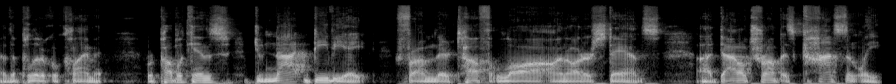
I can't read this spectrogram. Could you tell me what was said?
the political climate. Republicans do not deviate from their tough law on order stance. Uh, Donald Trump is constantly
